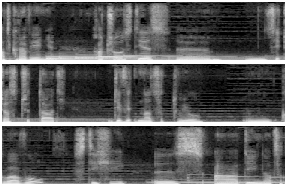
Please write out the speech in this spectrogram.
Откровение. Хочу здесь э, сейчас читать 19 главу стихи э, с 11.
